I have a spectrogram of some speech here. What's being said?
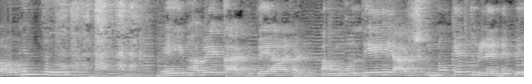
তোমরাও কিন্তু এইভাবে কাটবে আর আঙুল দিয়েই আঁশগুলোকে তুলে নেবে।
